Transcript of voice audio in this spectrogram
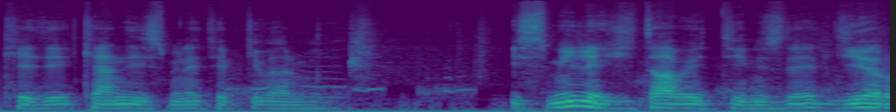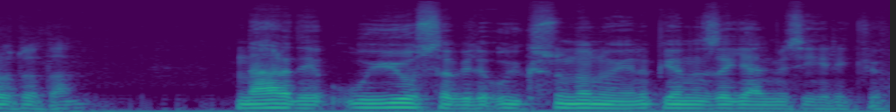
kedi kendi ismine tepki vermeli. İsmiyle hitap ettiğinizde diğer odadan nerede uyuyorsa bile uykusundan uyanıp yanınıza gelmesi gerekiyor.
